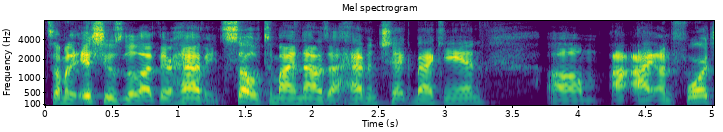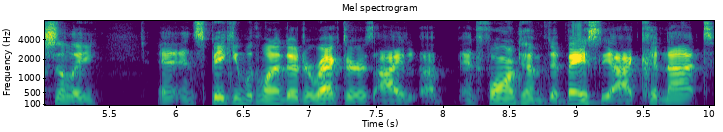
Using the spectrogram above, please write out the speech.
some of the issues look like they're having. So, to my knowledge, I haven't checked back in. Um, I, I, unfortunately, in, in, speaking with one of their directors, I uh, informed him that basically I could not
